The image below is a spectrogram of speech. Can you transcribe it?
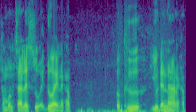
ทำบอนไซและสวยด้วยนะครับ ก็คืออยู่ด้านหน้านะครับ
